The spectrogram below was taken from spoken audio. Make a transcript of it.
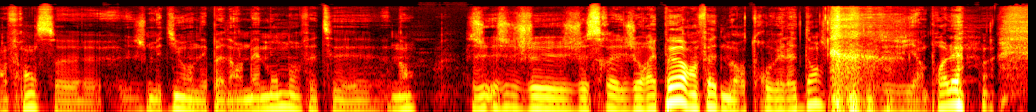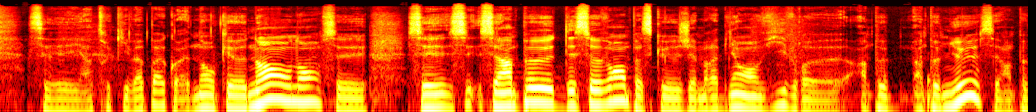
en France. euh, je me dis on n'est pas dans le même monde en fait. Non. Je, serais, j'aurais peur en fait de me retrouver là-dedans. Me dis, J'ai un problème. Il y a un truc qui va pas quoi. Donc euh, non, non, c'est un peu décevant parce que j'aimerais bien en vivre euh, un peu un peu mieux. C'est un peu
